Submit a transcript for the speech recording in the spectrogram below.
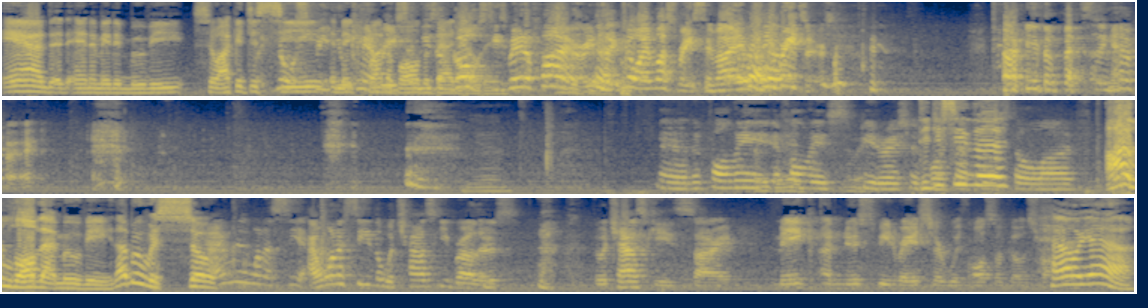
and an animated movie, so I could just no, see Speed, and make fun of race all him. the He's a bad ghost. building. He's made of fire. He's like, no, I must race him. I am Speed Racer. That'd be the best thing ever. Man, if only if only Speed Racer. Did you see the- was still alive? I love that movie. That movie was so. I really want to see it. I want to see the Wachowski brothers, the Wachowskis, sorry, make a new Speed Racer with also Ghost Rider. Hell yeah!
